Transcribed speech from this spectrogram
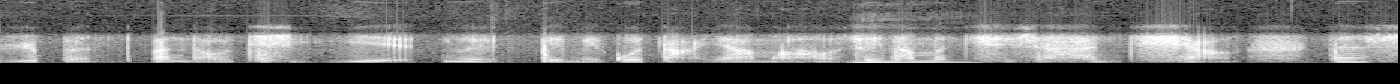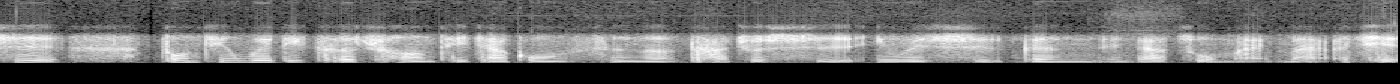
日本半导体业因为被美国打压嘛，哈，所以他们其实很强。但是东京威力科创这家公司呢，它就是因为是跟人家做买卖，而且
